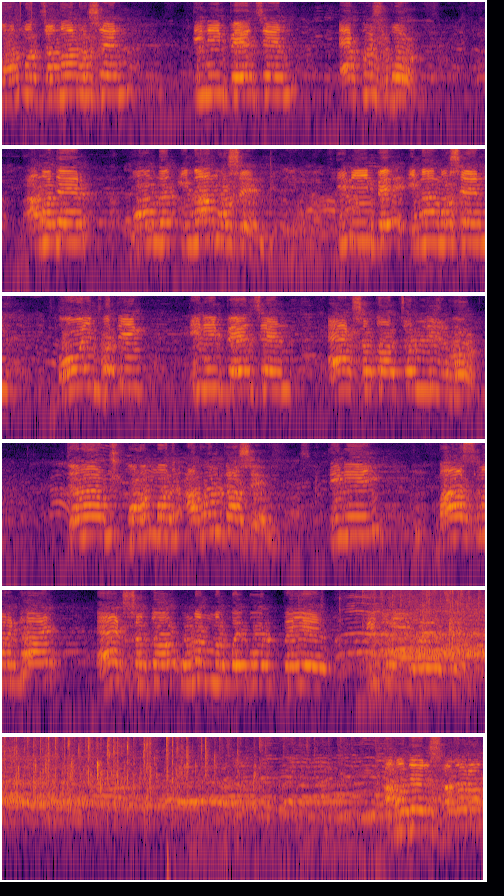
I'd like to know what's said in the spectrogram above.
মোহাম্মদ জামাল হোসেন তিনি পেয়েছেন একুশ ভোট। আমাদের মোহাম্মদ ইমাম হোসেন, তিনি ইমাম হোসেন বই ফতিক, তিনি পেয়েছেন একশত চল্লিশ ভোট। জনাব মোহাম্মদ আবুল কাসেম তিনি বাস মার্কায় একশত উনানব্বই ভোট পেয়ে বিজয়ী হয়েছে আমাদের সাধারণ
